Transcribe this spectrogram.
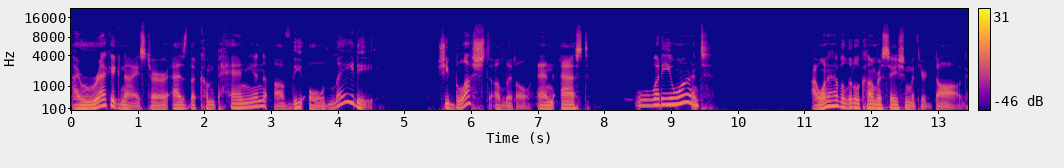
I recognized her as the companion of the old lady. She blushed a little and asked, What do you want? I want to have a little conversation with your dog.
